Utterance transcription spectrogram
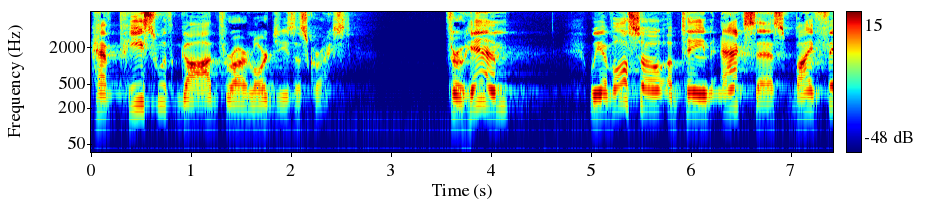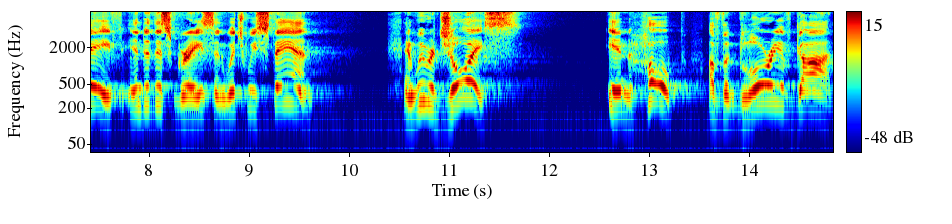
have peace with God through our Lord Jesus Christ. Through him, we have also obtained access by faith into this grace in which we stand. And we rejoice in hope of the glory of God.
